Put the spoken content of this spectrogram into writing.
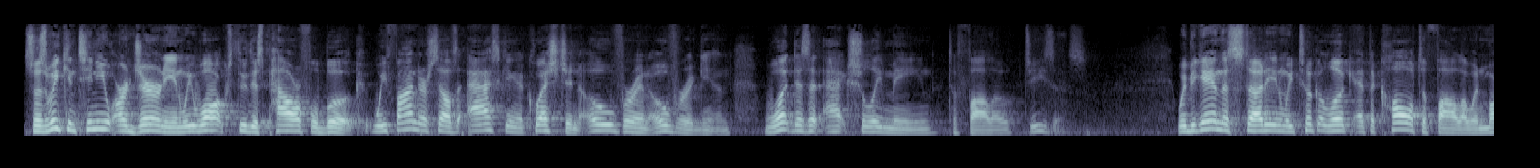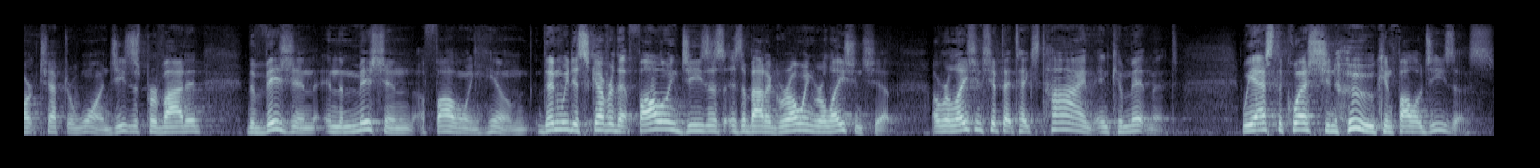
So, as we continue our journey and we walk through this powerful book, we find ourselves asking a question over and over again What does it actually mean to follow Jesus? We began this study and we took a look at the call to follow in Mark chapter 1. Jesus provided the vision and the mission of following him. Then we discovered that following Jesus is about a growing relationship, a relationship that takes time and commitment. We asked the question who can follow Jesus?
